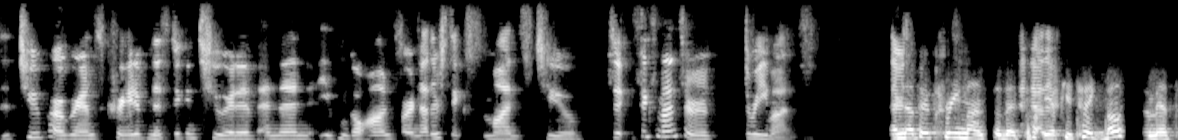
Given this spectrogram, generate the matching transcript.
the two programs Creative, Mystic, Intuitive, and then you can go on for another six months to six, six months or three months? Another three months. So that if you take both of them, it's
